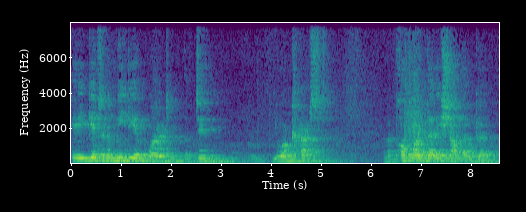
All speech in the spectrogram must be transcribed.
he gives an immediate word of doom. You are cursed, and upon thy belly shalt thou go,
